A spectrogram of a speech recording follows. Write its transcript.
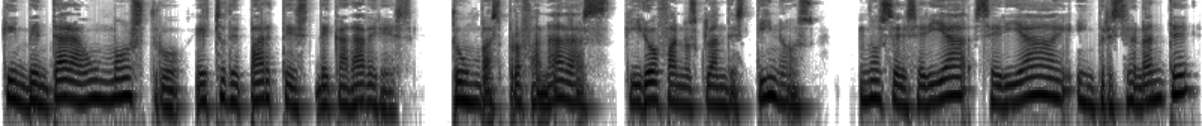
que inventara un monstruo hecho de partes de cadáveres, tumbas profanadas, quirófanos clandestinos, no sé, sería sería impresionante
